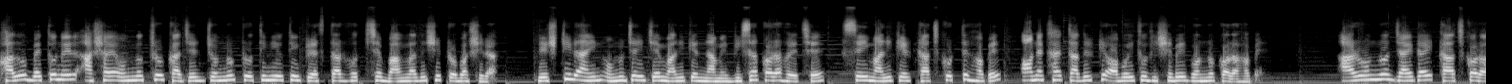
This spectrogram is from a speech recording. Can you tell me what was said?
ভালো বেতনের আশায় অন্যত্র কাজের জন্য প্রতিনিয়ত গ্রেফতার হচ্ছে বাংলাদেশি প্রবাসীরা। দেশটির আইন অনুযায়ী যে মালিকের নামে ভিসা করা হয়েছে, সেই মালিকের কাজ করতে হবে অনেকায় তাদেরকে অবৈধ হিসেবে গণ্য করা হবে। আর অন্য জায়গায় কাজ করা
